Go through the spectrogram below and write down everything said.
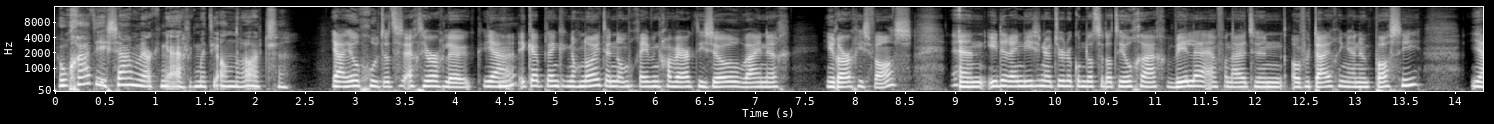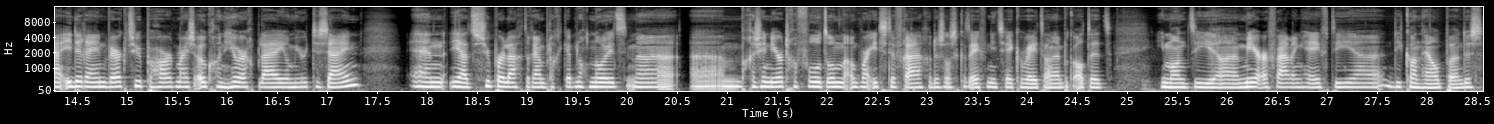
Hoe gaat die samenwerking eigenlijk met die andere artsen? Ja, heel goed. Dat is echt heel erg leuk. Ja, Ja? ik heb denk ik nog nooit in een omgeving gewerkt die zo weinig hiërarchisch was. En iedereen die is er natuurlijk omdat ze dat heel graag willen en vanuit hun overtuiging en hun passie. Ja, iedereen werkt super hard, maar is ook gewoon heel erg blij om hier te zijn. En ja, het is super laagdrempelig. Ik heb nog nooit me ehm gegeneerd gevoeld om ook maar iets te vragen. Dus als ik het even niet zeker weet, dan heb ik altijd iemand die eh, meer ervaring heeft, die, eh, die kan helpen. Dus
